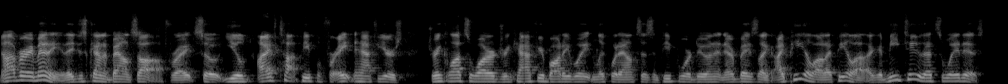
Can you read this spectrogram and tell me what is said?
Not very many. They just kind of bounce off, right? So you'll I've taught people for eight and a half years, drink lots of water, drink half your body weight in liquid ounces, and people were doing it. And everybody's like, I pee a lot, I pee a lot. Like me too. That's the way it is.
